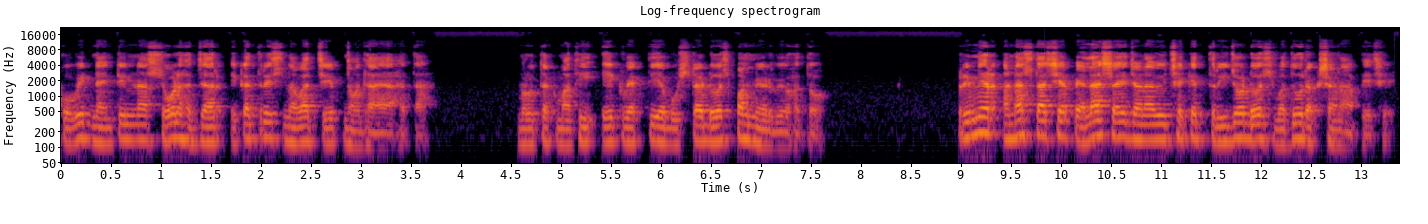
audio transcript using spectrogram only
કોવિડ નાઇન્ટીનના સોળ હજાર એકત્રીસ નવા ચેપ નોંધાયા હતા. મૃતકમાંથી એક વ્યક્તિએ બુસ્ટર ડોઝ પણ મેળવ્યો હતો. પ્રીમિયર અનાસ્તાશિયા પેલાશાએ જણાવ્યું છે કે ત્રીજો ડોઝ વધુ રક્ષણ આપે છે.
